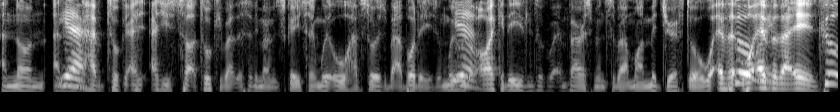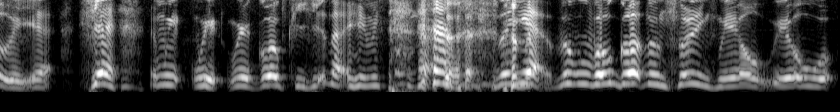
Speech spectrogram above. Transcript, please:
and non, and Yeah. then have talk as, as you start talking about this any moments ago. You're saying we all have stories about our bodies, and we Yeah. I could easily talk about embarrassments about my midriff or whatever Totally. whatever that is. Totally, yeah. Yeah, and we, we, we're glad to hear that, Amy. but yeah, but we've all got feelings. We all, we all,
